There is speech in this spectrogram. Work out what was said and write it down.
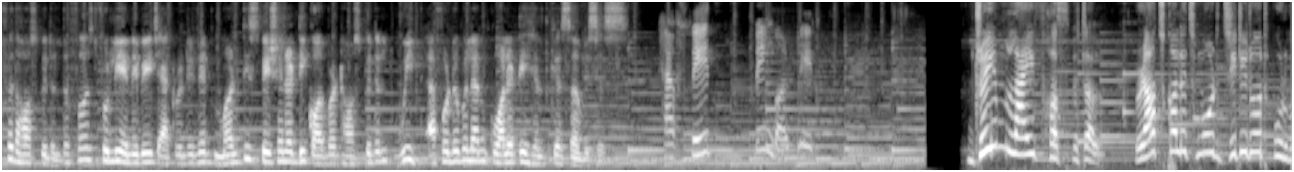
Fifth Hospital, the first fully NABH accredited multi specialty corporate hospital with affordable and quality healthcare services. Have faith, Bengal faith. Dream life hospital Raj college মোড় জিটি রোড পূর্ব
